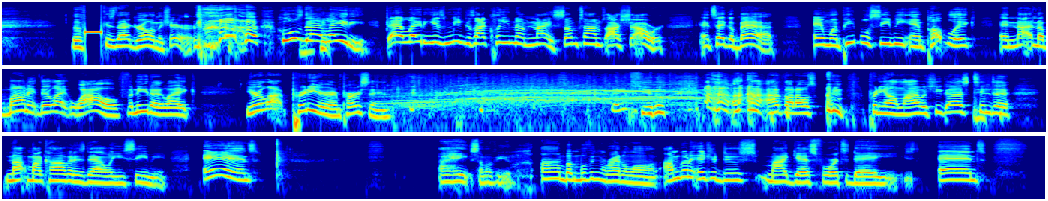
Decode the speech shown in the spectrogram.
the f- is that girl in the chair? Who's that lady? that lady is me because I clean up nice. Sometimes I shower and take a bath. And when people see me in public and not in a bonnet, they're like, wow, Fannita, like, you're a lot prettier in person. Thank you. I thought I was pretty online, but you guys tend to knock my confidence down when you see me. And I hate some of you. Um, but moving right along, I'm gonna introduce my guest for today, and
